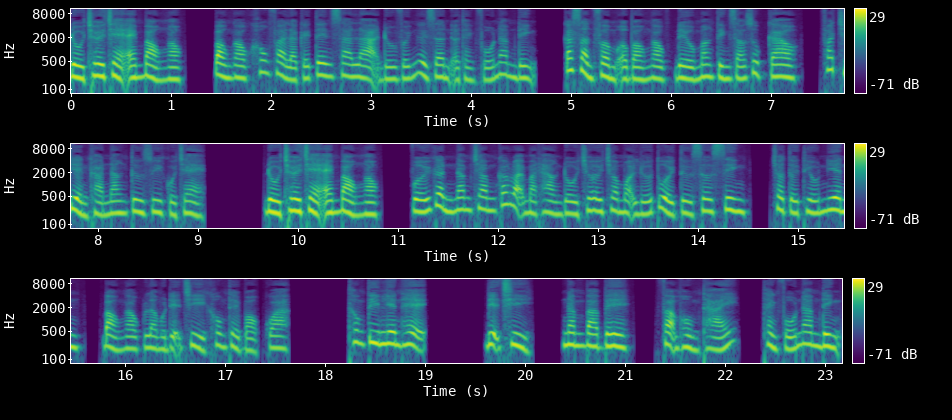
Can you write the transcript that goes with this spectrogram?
Đồ chơi trẻ em Bảo Ngọc. Bảo Ngọc không phải là cái tên xa lạ đối với người dân ở thành phố Nam Định. Các sản phẩm ở Bảo Ngọc đều mang tính giáo dục cao, phát triển khả năng tư duy của trẻ. Đồ chơi trẻ em Bảo Ngọc với gần 500 các loại mặt hàng đồ chơi cho mọi lứa tuổi từ sơ sinh cho tới thiếu niên, Bảo Ngọc là một địa chỉ không thể bỏ qua. Thông tin liên hệ. Địa chỉ 53B, Phạm Hồng Thái, thành phố Nam Định,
